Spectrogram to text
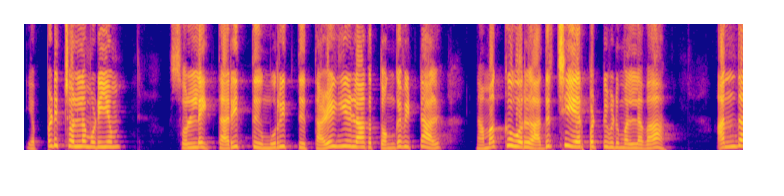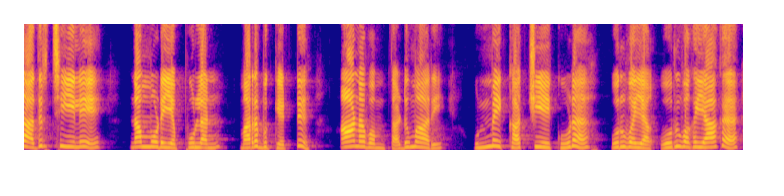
எப்படி சொல்ல முடியும்? சொல்லை தரித்து முறித்து தழகீழாக தொங்கவிட்டால் நமக்கு ஒரு அதிர்ச்சி ஏற்பட்டு விடுமல்லவா? அந்த அதிர்ச்சியிலே நம்முடைய புலன் மரபு கெட்டு ஆணவம் தடுமாறி உண்மை காட்சியை கூட ஒருவையா ஒரு வகையாக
